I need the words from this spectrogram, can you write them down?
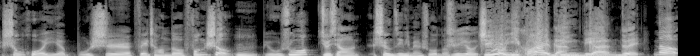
生活也不是非常的丰盛，嗯比如说，就像圣经里面说的，只有只有一块饼干，对，那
